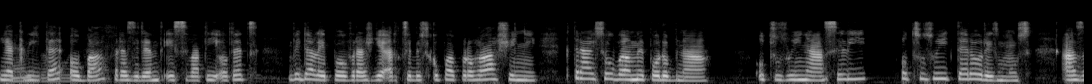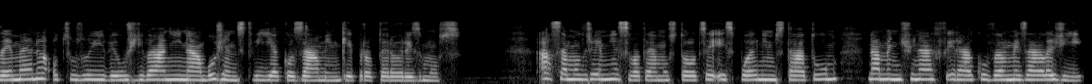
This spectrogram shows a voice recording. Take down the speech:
Jak víte, oba, prezident i svatý otec, vydali po vraždě arcibiskupa prohlášení, která jsou velmi podobná. Odsuzují násilí, odsuzují terorismus a zejména odsuzují využívání náboženství jako záminky pro terorismus. A samozřejmě svatému stolci i spojeným státům na menšinách v Iráku velmi záleží.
